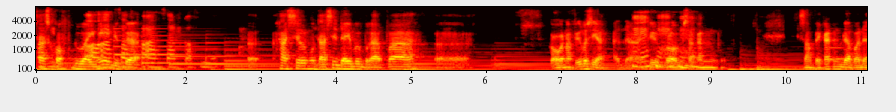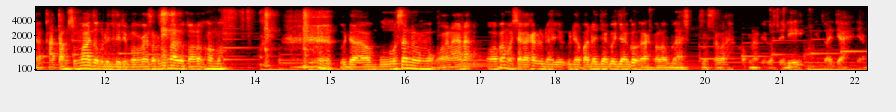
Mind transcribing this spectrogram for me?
SARS-CoV-2 oh, ini juga uh, hasil mutasi dari beberapa uh, coronavirus ya. Ada kalau misalkan disampaikan udah pada katam semua tuh udah jadi profesor semua tuh kalau ngomong. Udah bosan anak-anak apa masyarakat udah udah pada jago-jago lah kalau bahas masalah coronavirus. Jadi itu aja yang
